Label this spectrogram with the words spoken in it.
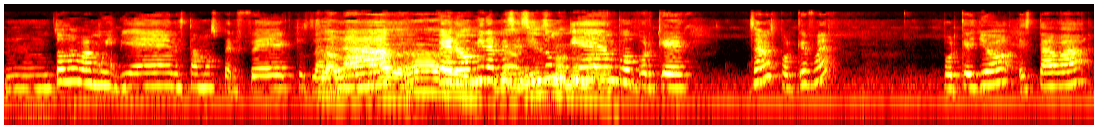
mm, todo va muy bien, estamos perfectos, la, la, la. mamada. Pero mira, la necesito un tiempo porque, ¿sabes por qué fue? Porque yo estaba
